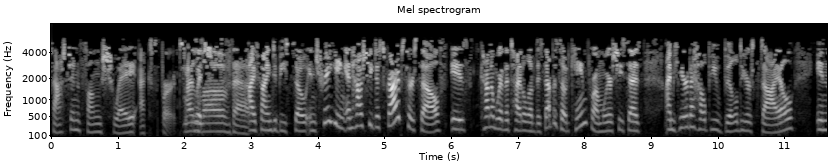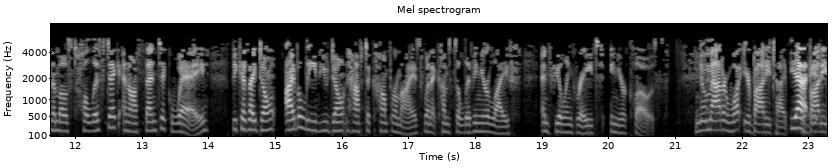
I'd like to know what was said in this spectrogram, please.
fashion feng shui expert. I which love that. I find to be so intriguing. And how she describes herself is kind of where the title of this episode came from, where she says, I'm here to help you build your style in the most holistic and authentic way because I don't I believe you don't have to compromise when it comes to living your life and feeling great in your clothes. no matter what your body type, Yeah, your body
